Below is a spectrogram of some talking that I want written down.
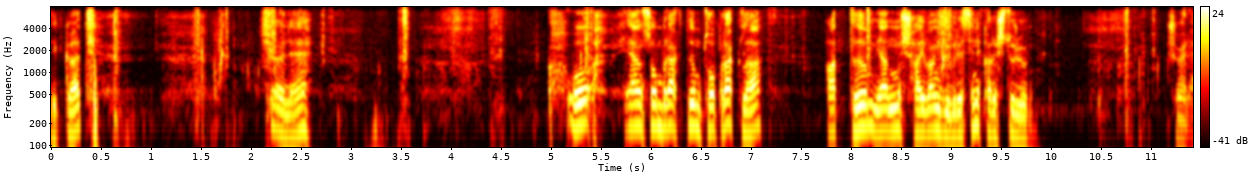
dikkat. Şöyle o en son bıraktığım toprakla attığım yanmış hayvan gübresini karıştırıyorum. Şöyle.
